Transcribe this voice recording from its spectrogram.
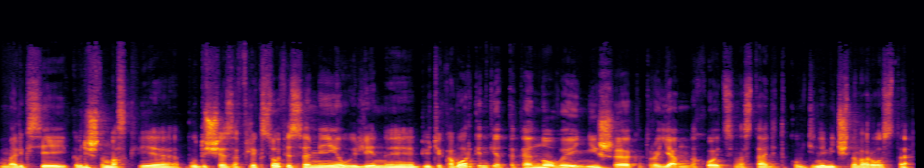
Алексей говорит, что в Москве будущее за флекс-офисами, у Илины бьюти-коворкинги – это такая новая ниша, которая явно находится на стадии такого динамичного роста.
